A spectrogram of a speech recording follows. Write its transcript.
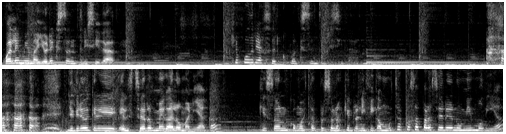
¿Cuál es mi mayor excentricidad? ¿Qué podría ser como excentricidad? Yo creo que el ser megalomaniaca, que son como estas personas que planifican muchas cosas para hacer en un mismo día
